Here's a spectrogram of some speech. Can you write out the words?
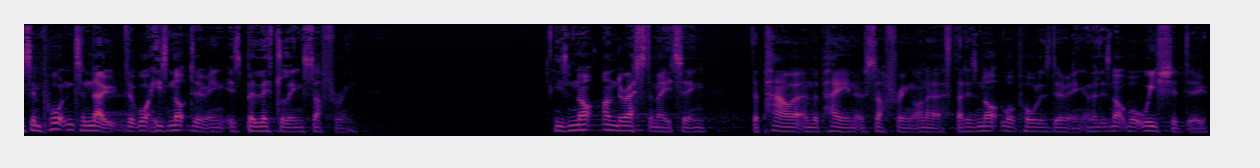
It's important to note that what he's not doing is belittling suffering. He's not underestimating the power and the pain of suffering on earth. That is not what Paul is doing, and that is not what we should do.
